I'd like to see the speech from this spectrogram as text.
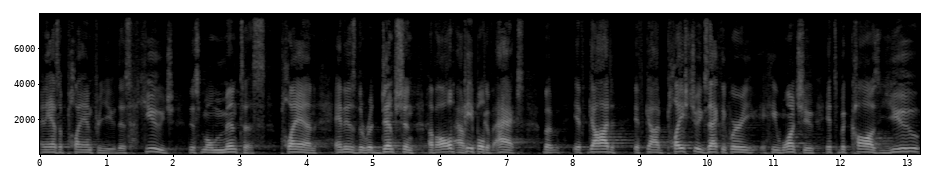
And He has a plan for you, this huge, this momentous plan, and is the redemption of all the people of Acts. But if God, if God placed you exactly where he, he wants you, it's because you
